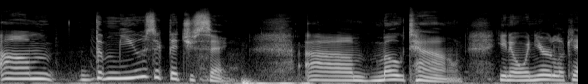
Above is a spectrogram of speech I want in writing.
um, the music that you sing, um, Motown, you know, when you're looking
